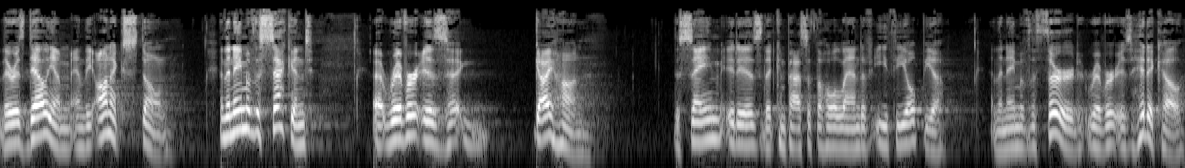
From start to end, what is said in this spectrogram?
there is bdellium and the onyx stone. And the name of the second uh, river is uh, Gihon. The same it is that compasseth the whole land of Ethiopia. And the name of the third river is Hiddekel.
